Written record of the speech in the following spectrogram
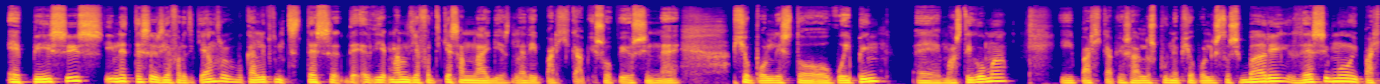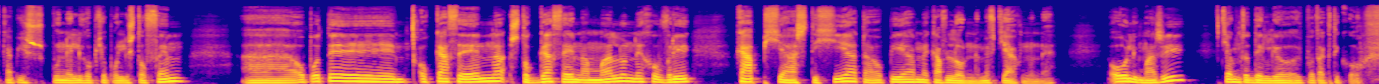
Επίσης είναι τέσσερις διαφορετικοί άνθρωποι που καλύπτουν τις τέσσερις, μάλλον διαφορετικές ανάγκες. Δηλαδή υπάρχει κάποιος ο οποίος είναι πιο πολύ στο whipping, ε, μαστίγωμα. Υπάρχει κάποιος άλλος που είναι πιο πολύ στο συμπάρι, δέσιμο. Υπάρχει κάποιος που είναι λίγο πιο πολύ στο φεμ. οπότε ο κάθε ένα, στον κάθε ένα μάλλον έχω βρει κάποια στοιχεία τα οποία με καυλώνουν, με φτιάχνουν. Όλοι μαζί φτιάχνουν τον τέλειο υποτακτικό.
